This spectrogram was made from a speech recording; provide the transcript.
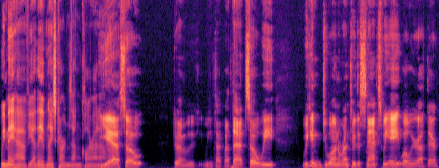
We may have. Yeah, they have nice gardens out in Colorado. Yeah. So do I, we, we can talk about that. So we we can do you want to run through the snacks we ate while we were out there?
